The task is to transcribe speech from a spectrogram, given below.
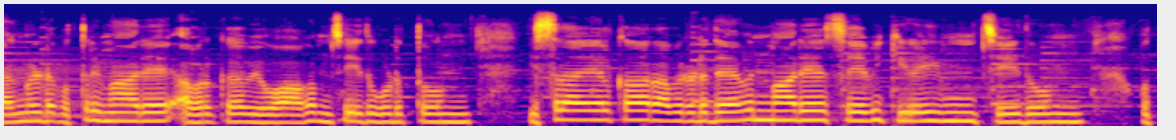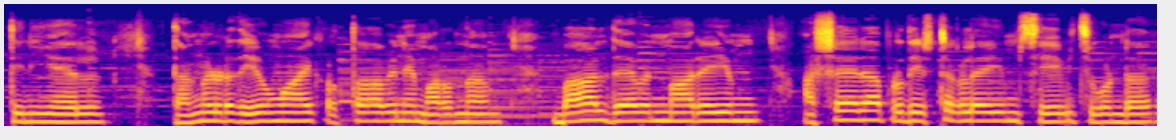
തങ്ങളുടെ പുത്രിമാരെ അവർക്ക് വിവാഹം ചെയ്തു കൊടുത്തു ഇസ്രായേൽക്കാർ അവരുടെ ദേവന്മാരെ സേവിക്കുകയും ചെയ്തു. ഒത്നിയേൽ തങ്ങളുടെ ദൈവമായ കർത്താവിനെ മറന്ന് ബാൽ ദേവന്മാരെയും അശേരാപ്രതിഷ്ഠകളെയും സേവിച്ചുകൊണ്ട്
